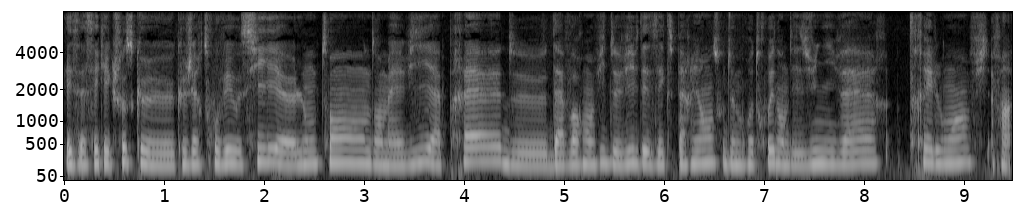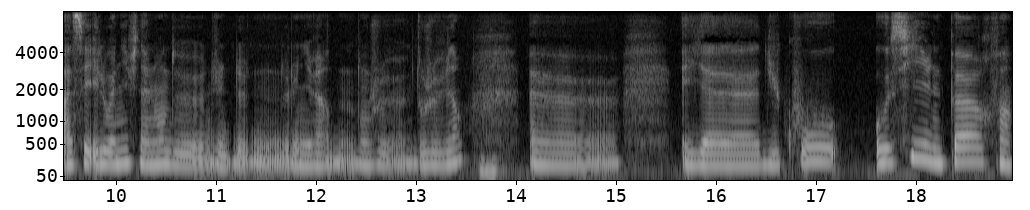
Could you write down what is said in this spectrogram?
et ça, c'est quelque chose que, que j'ai retrouvé aussi euh, longtemps dans ma vie après, d'avoir envie de vivre des expériences ou de me retrouver dans des univers très loin, enfin assez éloignés finalement de, de, de l'univers d'où je, je viens. Mhm. Euh, et il y a du coup aussi une peur, enfin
